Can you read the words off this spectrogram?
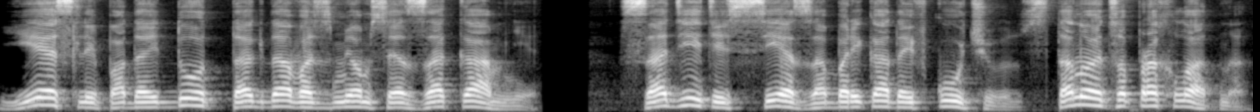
Если подойдут, тогда возьмемся за камни. Садитесь все за баррикадой в кучу. Становится прохладно.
